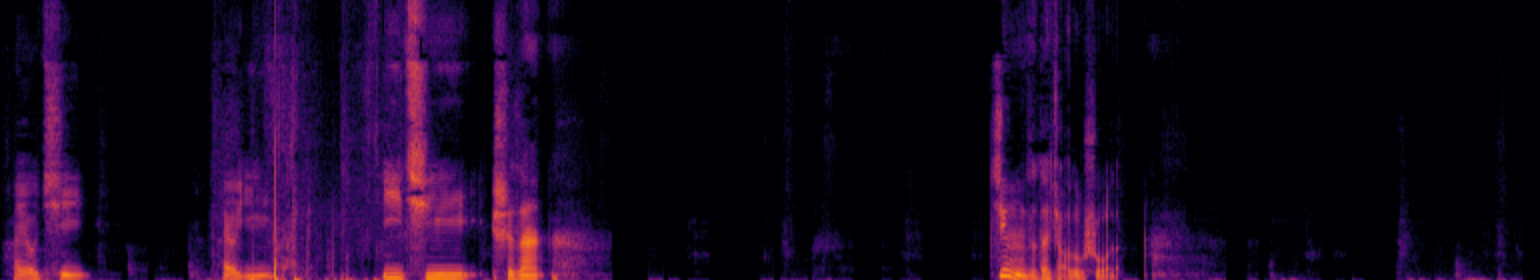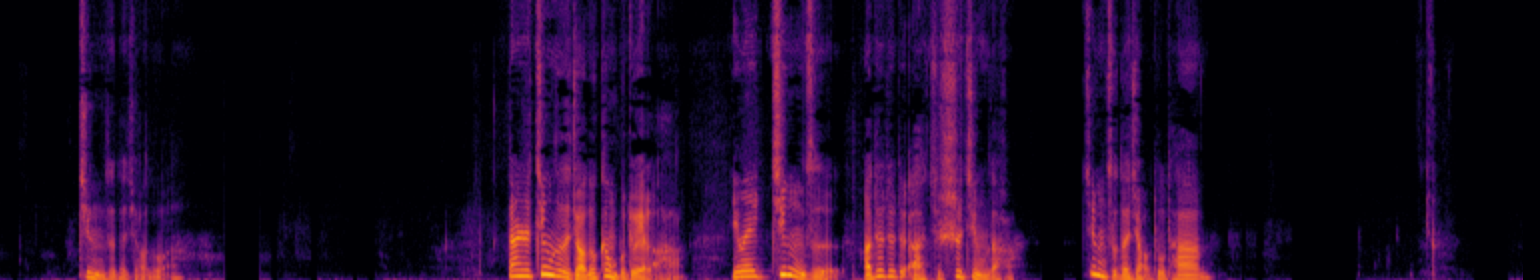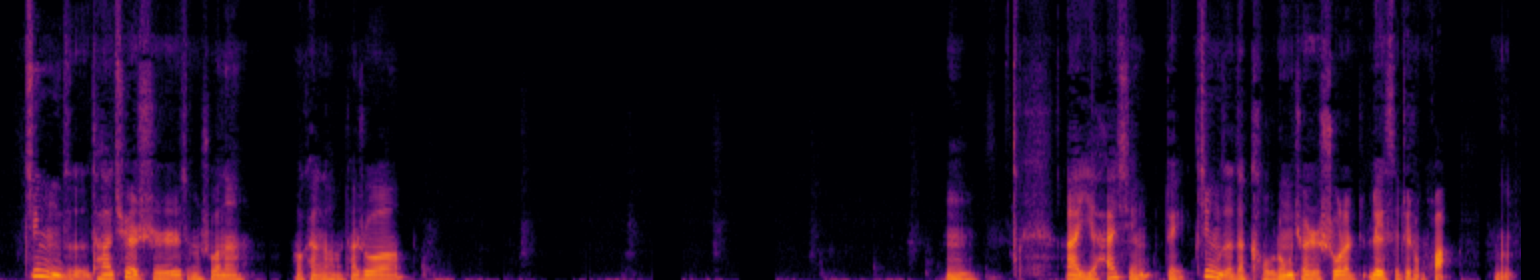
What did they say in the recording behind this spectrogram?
还有七，还有一，一七十三，镜子的角度说的，镜子的角度啊，但是镜子的角度更不对了哈，因为镜子啊，对对对啊，这是镜子哈。镜子的角度，它镜子它确实怎么说呢？我看看啊，他说，嗯，啊也还行，对，镜子的口中确实说了类似这种话，嗯，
